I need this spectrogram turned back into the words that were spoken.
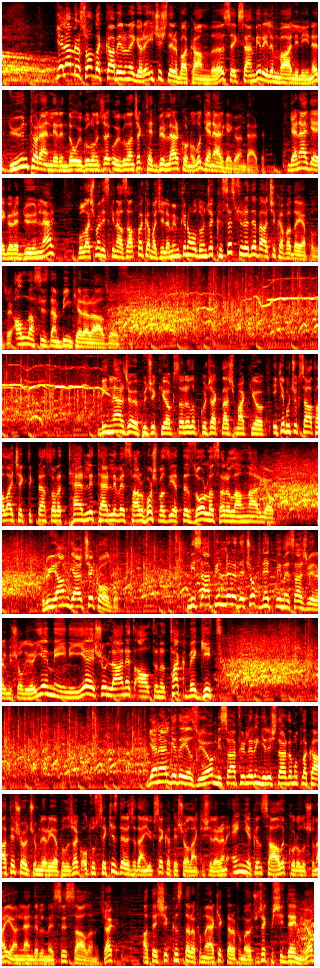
Gelen bir son dakika haberine göre İçişleri Bakanlığı 81 ilim valiliğine düğün törenlerinde uygulanacak, uygulanacak tedbirler konulu genelge gönderdi. Genelgeye göre düğünler bulaşma riskini azaltmak amacıyla mümkün olduğunca kısa sürede ve açık havada yapılacak. Allah sizden bin kere razı olsun. Binlerce öpücük yok, sarılıp kucaklaşmak yok. İki buçuk saat halay çektikten sonra terli terli ve sarhoş vaziyette zorla sarılanlar yok. Rüyam gerçek oldu. Misafirlere de çok net bir mesaj verilmiş oluyor. Yemeğini ye, şu lanet altını tak ve git. Genelgede yazıyor, misafirlerin girişlerde mutlaka ateş ölçümleri yapılacak. 38 dereceden yüksek ateşi olan kişilerin en yakın sağlık kuruluşuna yönlendirilmesi sağlanacak. Ateşi kız tarafı mı erkek tarafı mı ölçecek bir şey demiyor.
